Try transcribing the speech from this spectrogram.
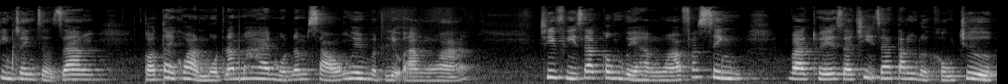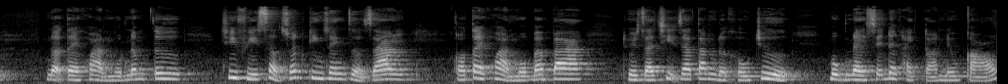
kinh doanh dở dang, có tài khoản 152, 156 nguyên vật liệu hàng hóa. Chi phí gia công về hàng hóa phát sinh và thuế giá trị gia tăng được khấu trừ, nợ tài khoản 154 chi phí sản xuất kinh doanh dở dang, có tài khoản 133, thuế giá trị gia tăng được khấu trừ, mục này sẽ được hạch toán nếu có.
